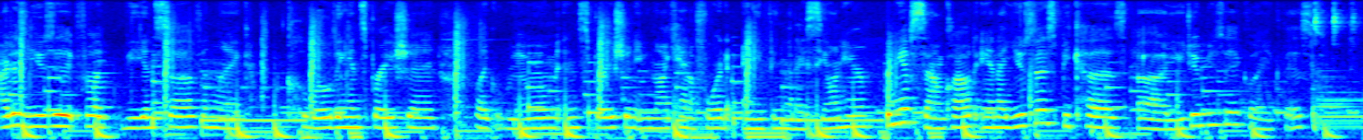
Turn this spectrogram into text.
I just use it for like vegan stuff and like clothing inspiration, like room inspiration, even though I can't afford anything that I see on here. Then we have SoundCloud, and I use this because uh, YouTube music, like this.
